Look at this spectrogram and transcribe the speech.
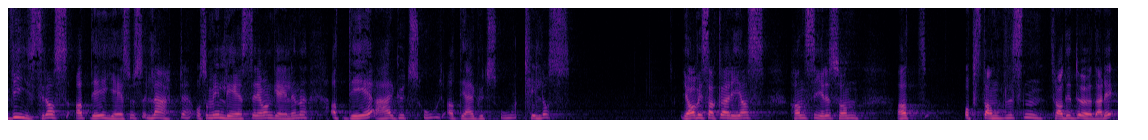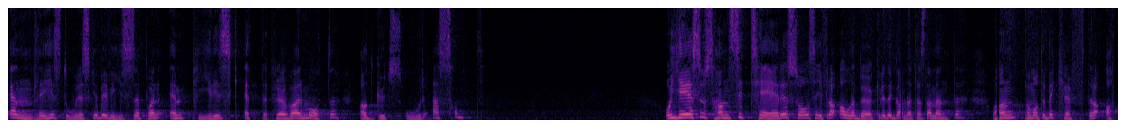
viser oss at det Jesus lærte, og som vi leser i evangeliene, at det er Guds ord. At det er Guds ord til oss. Ja, hvis Zakarias han sier det sånn at oppstandelsen fra de døde er det endelige historiske beviset på en empirisk etterprøvbar måte at Guds ord er sant. Og Jesus han siterer så å si fra alle bøker i Det gamle testamentet. Og han på en måte bekrefter at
